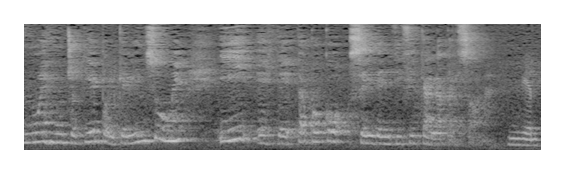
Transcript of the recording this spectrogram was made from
no es mucho tiempo el que le insume y este, tampoco se identifica a la persona. Bien.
